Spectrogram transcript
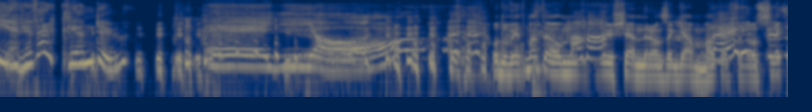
är det verkligen du? eh, ja. Och då vet man inte om du känner dem sedan gammalt Nej, eftersom du har släkt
